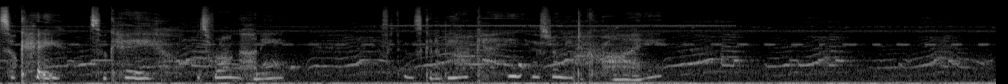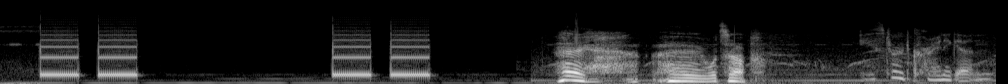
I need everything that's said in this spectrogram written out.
It's okay. It's okay. What's wrong, honey? Everything's gonna be okay. There's no need to cry. Hey, hey, what's up? You started crying again.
